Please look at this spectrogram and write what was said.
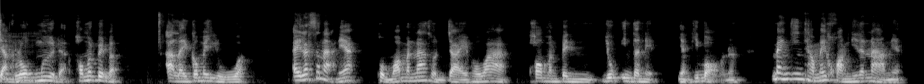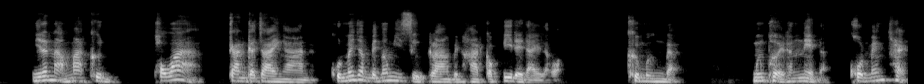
จากโลกมืดอะเพราะมันเป็นแบบอะไรก็ไม่รู้อะไอลักษณะเนี้ยผมว่ามันน่าสนใจเพราะว่าพอมันเป็นยุคอินเทอร์เน็ตอย่างที่บอกนะแม่งยิ่งทำให้ความนิรนามเนี่ยนิรนามมากขึ้น เพราะว่าการกระจายงาน คุณไม่จำเป็นต้องมีสื่อกลางเป็น hard copy ใด ๆ แล้วอะคือมึงแบบ มึงเผยทางเน็ตอะคนแม่ง track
